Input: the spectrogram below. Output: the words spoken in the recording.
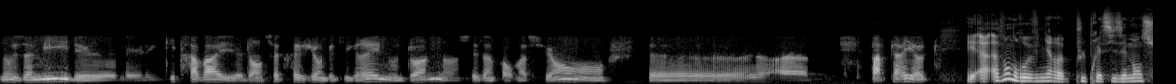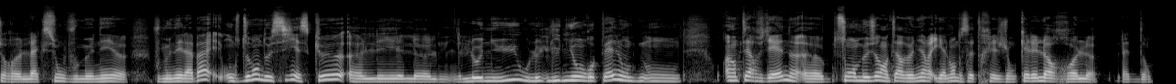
nos amis qui travaillent dans cette région de Tigré nous donnent ces informations par période. Et avant de revenir plus précisément sur euh, l'action que vous menez, euh, vous menez là-bas, on se demande aussi est-ce que euh, l'ONU ou l'Union européenne interviennent, sont en mesure d'intervenir également dans cette région? Quel est leur rôle là-dedans?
